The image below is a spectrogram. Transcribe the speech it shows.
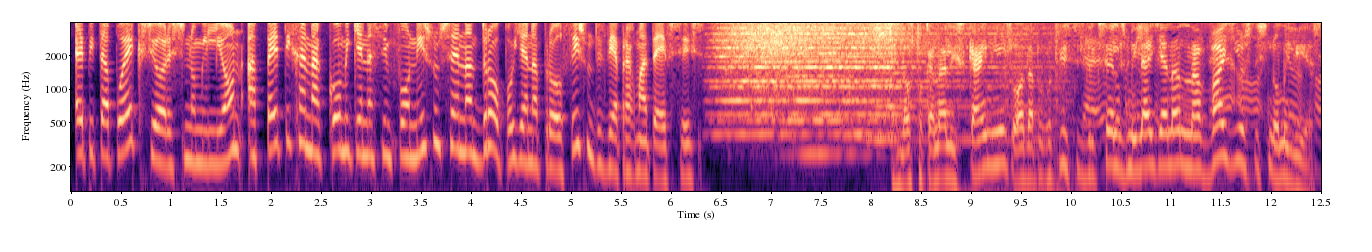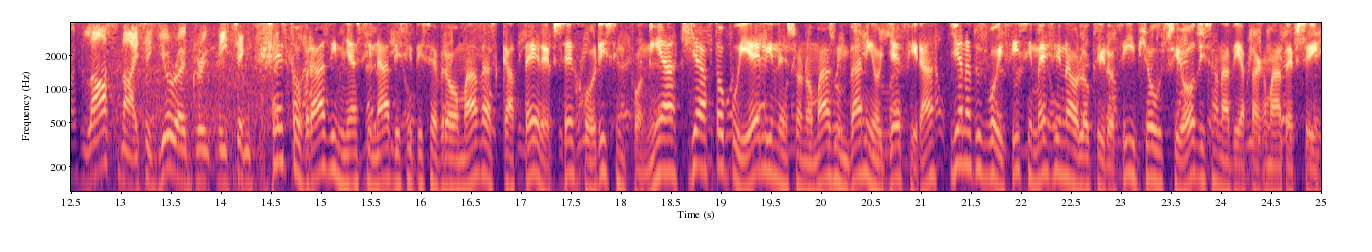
Έπειτα από έξι ώρες συνομιλιών, απέτυχαν ακόμη και να συμφωνήσουν σε έναν τρόπο για να προωθήσουν τις διαπραγματεύσεις. Ενώ στο κανάλι Sky News ο ανταποκριτής της Βρυξέλλη μιλάει για ένα ναυάγιο στις συνομιλίες. Χθες το βράδυ, μια συνάντηση της Ευρωομάδας κατέρευσε χωρίς συμφωνία για αυτό που οι Έλληνες ονομάζουν δάνειο γέφυρα για να τους βοηθήσει μέχρι να ολοκληρωθεί η πιο ουσιώδης αναδιαπραγμάτευση.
